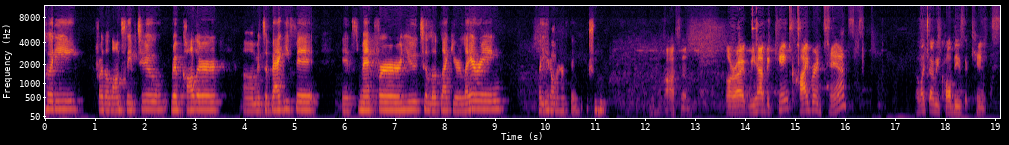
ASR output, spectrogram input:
hoodie for the long sleeve too, rib collar. Um, it's a baggy fit. It's meant for you to look like you're layering, but you don't have to. awesome. All right, we have the kink hybrid pants. I like that we call these the kinks.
